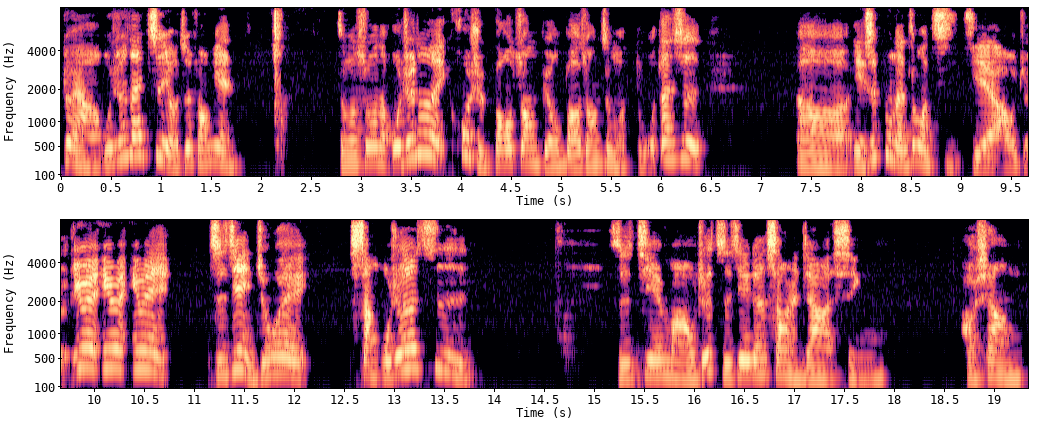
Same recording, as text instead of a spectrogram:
对啊，我觉得在自由这方面，怎么说呢？我觉得或许包装不用包装这么多，但是。呃，也是不能这么直接啊，我觉得，因为因为因为直接你就会伤，我觉得是直接吗，我觉得直接跟伤人家的心，好像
